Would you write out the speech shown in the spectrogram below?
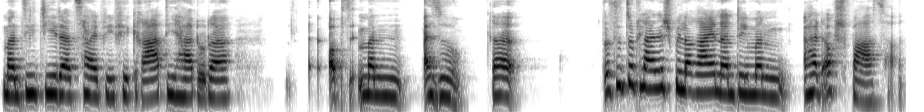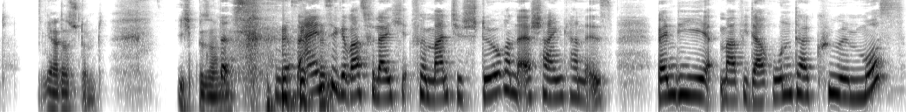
Man sieht jederzeit, wie viel Grad die hat oder ob man, also, da, das sind so kleine Spielereien, an denen man halt auch Spaß hat. Ja, das stimmt. Ich besonders. Das, das Einzige, was vielleicht für manche störend erscheinen kann, ist, wenn die mal wieder runterkühlen muss,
